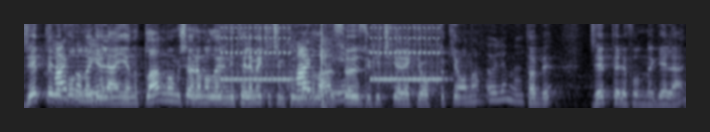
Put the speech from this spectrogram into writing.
Cep telefonuna alayım. gelen yanıtlanmamış aramaları nitelemek için kullanılan alayım. sözcük hiç gerek yoktu ki ona. Öyle mi? Tabii. Cep telefonuna gelen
